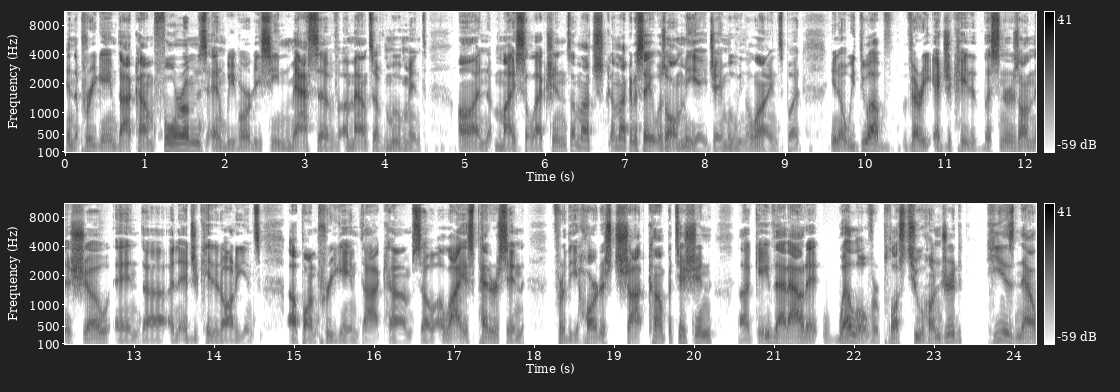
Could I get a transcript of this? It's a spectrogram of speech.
in the pregame.com forums, and we've already seen massive amounts of movement on my selections. I'm not I'm not going to say it was all me, AJ, moving the lines, but you know we do have very educated listeners on this show and uh, an educated audience up on pregame.com. So Elias Pettersson for the hardest shot competition. Uh, gave that out at well over plus 200. He is now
